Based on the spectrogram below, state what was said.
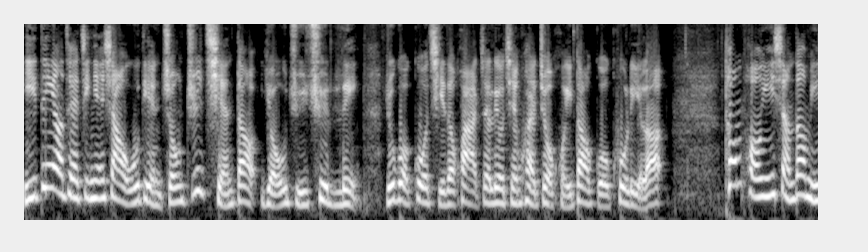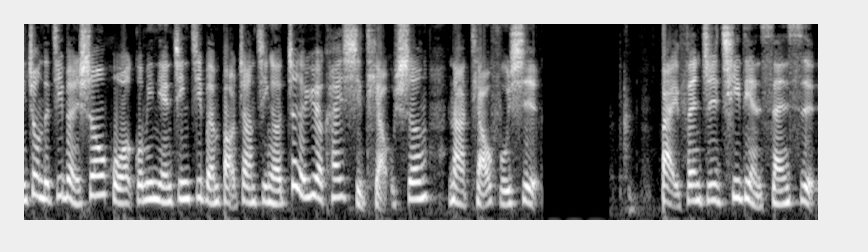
一定要在今天下午五点钟之前到邮局去领，如果过期的话，这六千块就回到国库里了。通膨影响到民众的基本生活，国民年金基本保障金额这个月开始调升，那调幅是百分之七点三四。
